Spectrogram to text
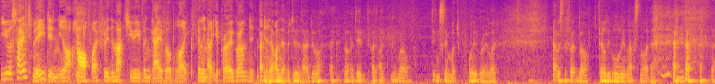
You, were saying to me, didn't you, like halfway through the match, you even gave up like filling out your program, didn't that, you? no, I never do that, do I? But I did. I, I well, didn't see much point really. That was the football. filled it all in last night.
